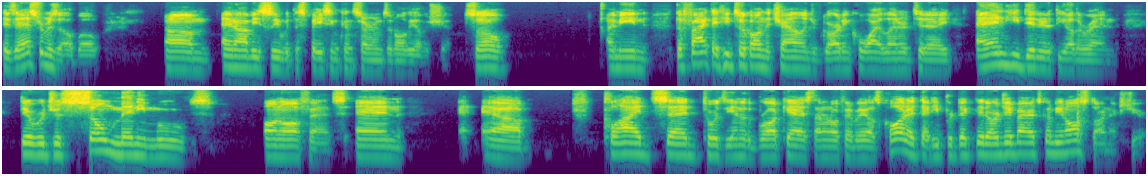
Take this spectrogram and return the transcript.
his ass from his elbow, um, and obviously with the spacing concerns and all the other shit. So, I mean, the fact that he took on the challenge of guarding Kawhi Leonard today, and he did it at the other end, there were just so many moves on offense and uh, Clyde said towards the end of the broadcast, I don't know if anybody else caught it, that he predicted RJ Barrett's going to be an all star next year.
